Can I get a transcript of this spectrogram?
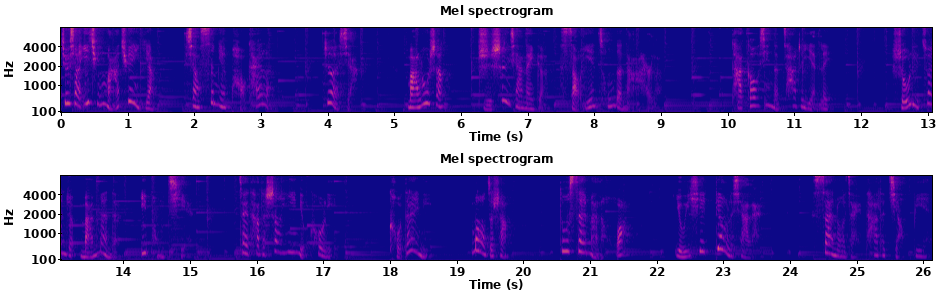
就像一群麻雀一样，向四面跑开了。这下，马路上只剩下那个扫烟囱的男孩了。他高兴地擦着眼泪，手里攥着满满的一捧钱，在他的上衣纽扣里、口袋里、帽子上都塞满了花，有一些掉了下来，散落在他的脚边。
